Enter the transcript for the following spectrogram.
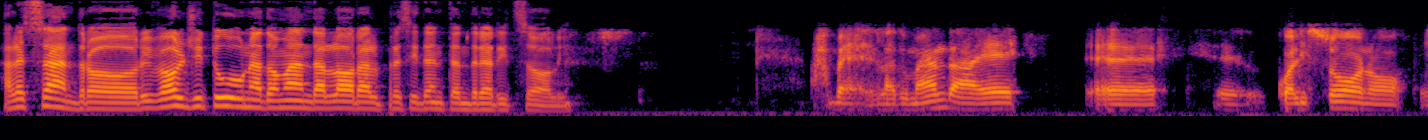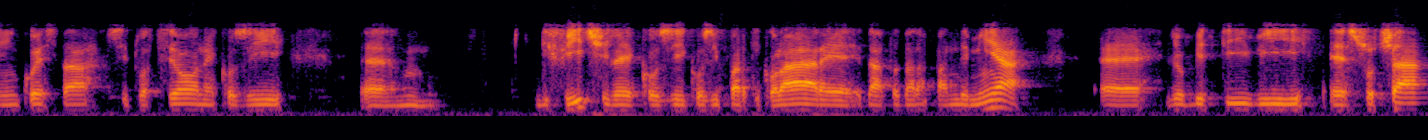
Alessandro, rivolgi tu una domanda allora al presidente Andrea Rizzoli. Ah, beh, la domanda è eh, eh, quali sono in questa situazione così ehm, difficile, così, così particolare data dalla pandemia, eh, gli obiettivi eh, sociali.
